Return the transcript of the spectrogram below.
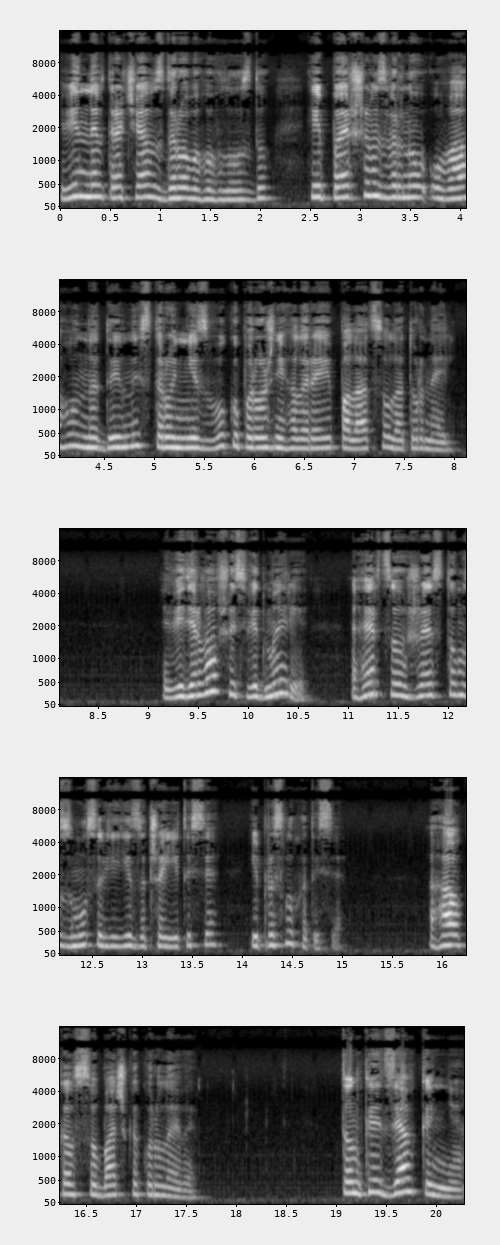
він не втрачав здорового глузду і першим звернув увагу на дивний сторонній звук у порожній галереї палацу Ла Турнель. Відірвавшись від Мері, герцог жестом змусив її зачаїтися і прислухатися. Гавкав собачка королеви. Тонке дзявкання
